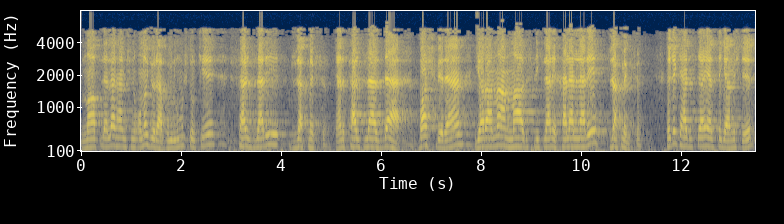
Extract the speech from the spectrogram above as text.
nafilələr həmçinin ona görə buyurulmuşdur ki, fərzləri düzəltmək üçün. Yəni fərzlərdə baş verən, yaranan naqislikləri, xələlləri düzəltmək üçün. Necə ki, hədisdə, hədisdə gəlmişdir.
